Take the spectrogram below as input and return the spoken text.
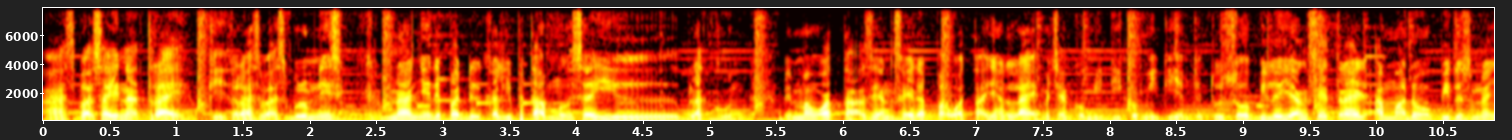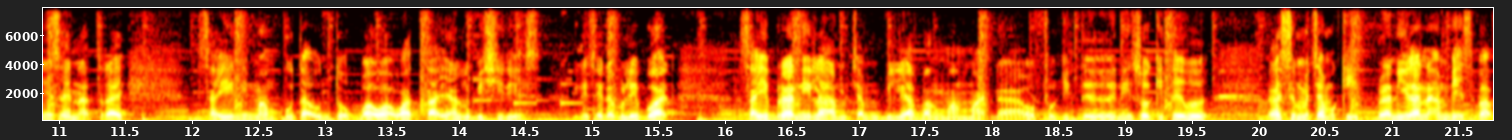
uh, Sebab saya nak try. Okay, Kalau sebab sebelum ni Sebenarnya daripada kali pertama saya berlakon Memang watak yang saya dapat Watak yang light macam komedi-komedi macam tu. So bila yang saya try Amar dan Opi tu Sebenarnya saya nak try Saya ni mampu tak untuk bawa watak yang lebih serius? Bila saya dah boleh buat saya beranilah macam bila abang Mamat uh, offer kita ni. So kita rasa macam okey beranilah nak ambil sebab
